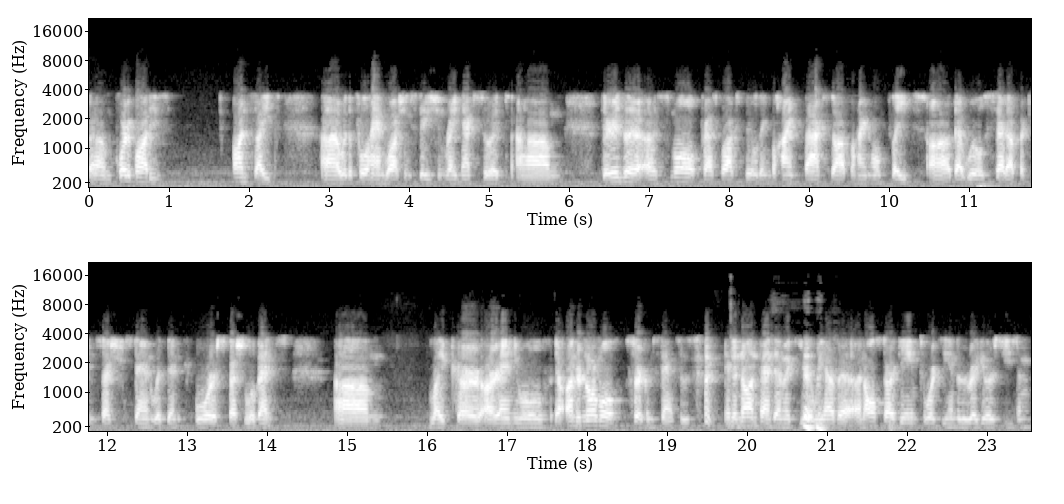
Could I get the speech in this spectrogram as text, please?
um, porta potties on site uh, with a full hand washing station right next to it. Um, there is a, a small press box building behind backstop, behind home plate, uh, that will set up a concession stand within for special events, um, like our, our annual, under normal circumstances, in a non-pandemic year, we have a, an all-star game towards the end of the regular season.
